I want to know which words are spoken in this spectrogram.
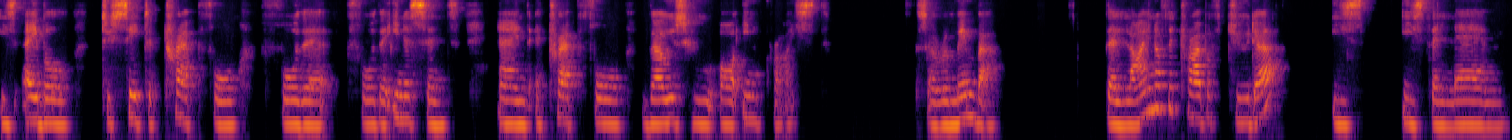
is able to set a trap for for the for the innocent and a trap for those who are in Christ. So remember, the lion of the tribe of Judah is, is the lamb.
